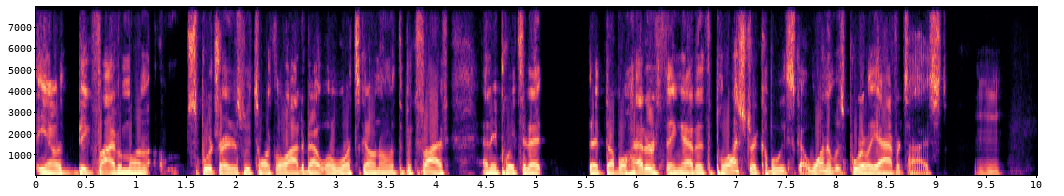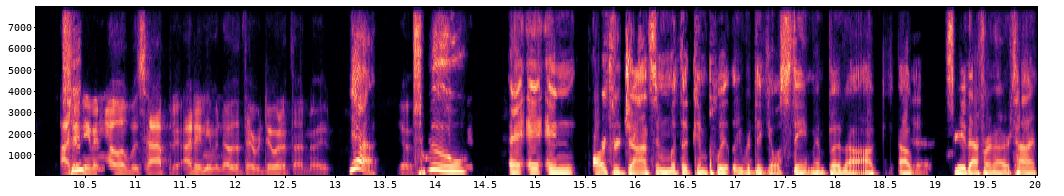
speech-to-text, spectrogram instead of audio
you know, big five among sports writers. We talked a lot about, well, what's going on with the big five. And they point to that, that double header thing out at the Palestra a couple weeks ago. One, it was poorly advertised. Mhm. I didn't even know it was happening. I didn't even know that they were doing it that night. Yeah. Yeah. Two, and, and- Arthur Johnson with a completely ridiculous statement, but uh, I'll, I'll Yeah. say that for another time.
